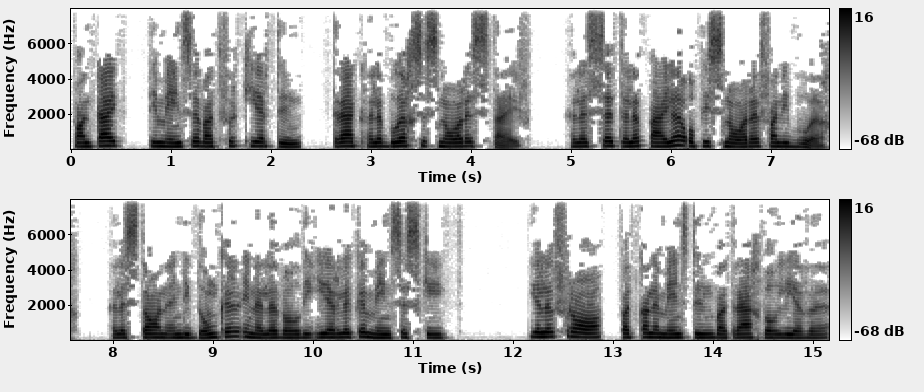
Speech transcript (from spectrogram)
want kijk, die mensen wat verkeerd doen, trek hulle boogse snare stijf. Hulle sit hulle pijlen op die snare van die boog. Hulle staan in die donker en hulle wil die eerlijke mensen skiet. Jylle vrouw, wat kan een mens doen wat reg wil leven?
